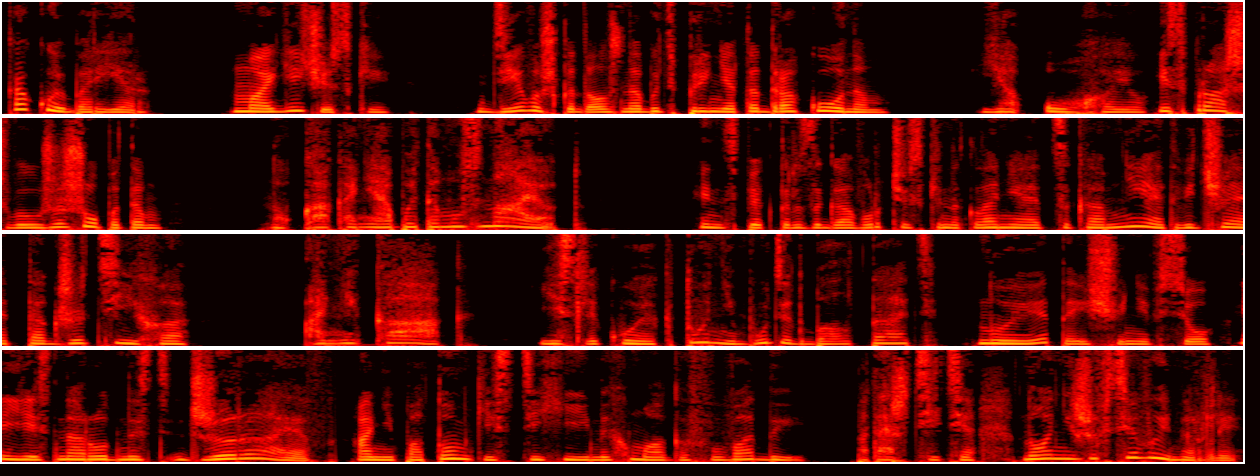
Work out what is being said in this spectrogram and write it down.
Какой барьер? Магический. Девушка должна быть принята драконом. Я охаю и спрашиваю уже шепотом. «Но как они об этом узнают?» Инспектор заговорчески наклоняется ко мне и отвечает так же тихо. «А никак, если кое-кто не будет болтать. Но это еще не все. Есть народность джираев, а не потомки стихийных магов воды. Подождите, но они же все вымерли.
